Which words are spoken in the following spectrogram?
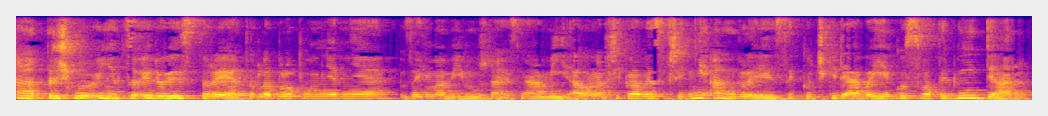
A trošku něco i do historie. Tohle bylo poměrně zajímavý, možná i známý, ale například ve střední Anglii se kočky dávají jako svatební dar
